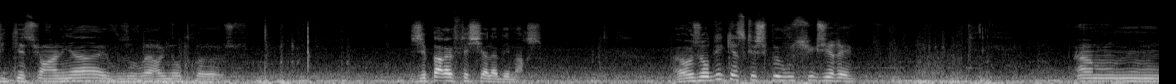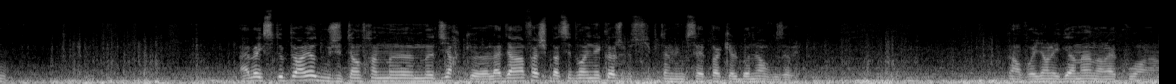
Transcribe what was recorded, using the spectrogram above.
cliquer sur un lien et vous ouvrir une autre. Euh, j'ai pas réfléchi à la démarche. Alors aujourd'hui, qu'est-ce que je peux vous suggérer? Euh, Avec cette période où j'étais en train de me, dire que la dernière fois je suis passé devant une école, je me suis dit putain mais vous savez pas quel bonheur vous avez. En voyant les gamins dans la cour là.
